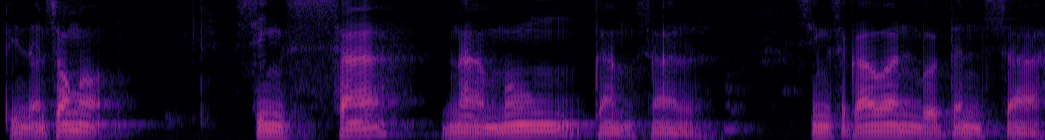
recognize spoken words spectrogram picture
pinten songo. Sing sah namung gangsal. Sing sekawan boten sah.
